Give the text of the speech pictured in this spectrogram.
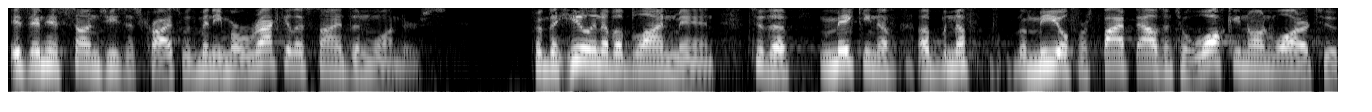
is in His Son Jesus Christ with many miraculous signs and wonders. From the healing of a blind man to the making of, of enough a meal for 5,000 to walking on water to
